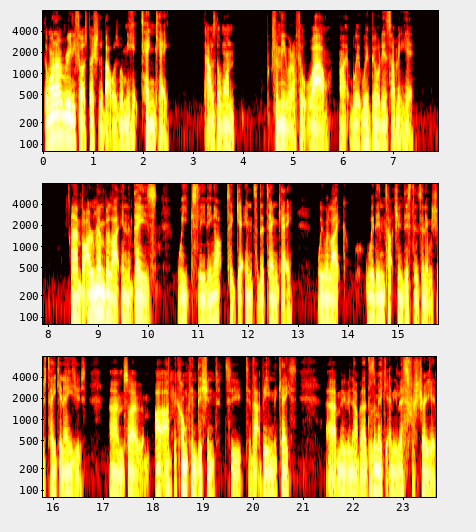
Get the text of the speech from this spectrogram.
The one I really felt special about was when we hit 10k. That was the one for me where I thought, wow, like, we're, we're building something here. Um, but I remember like in the days weeks leading up to get into the 10k we were like within touching distance and it was just taking ages um, so I, have become conditioned to to that being the case uh, moving now but that doesn't make it any less frustrating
